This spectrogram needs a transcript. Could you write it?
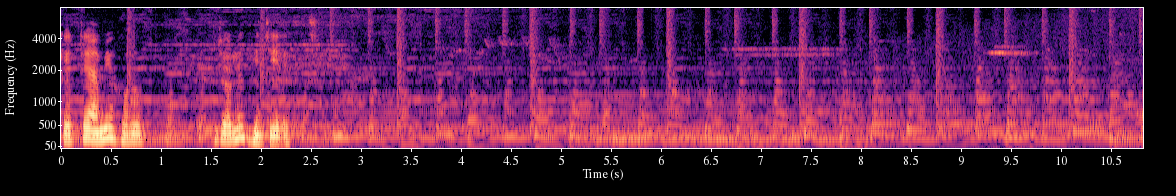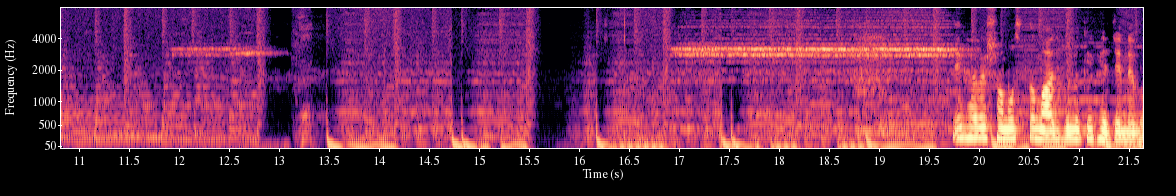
কেটে আমি হলুদ জলে ভিজিয়ে রেখেছি। এভাবে সমস্ত মাছগুলোকে ভেজে নেব।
